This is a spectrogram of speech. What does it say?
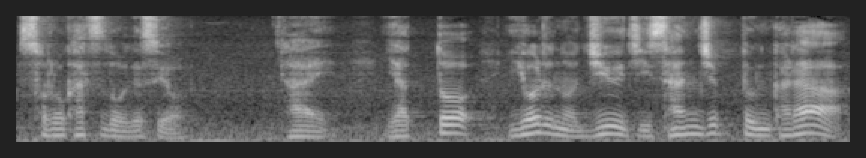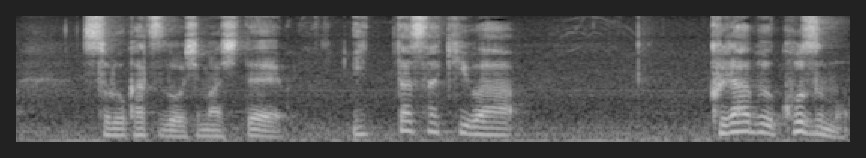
ソロ活動ですよ。はい。やっと夜の10時30分からソロ活動しまして行った先はクラブコズモ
